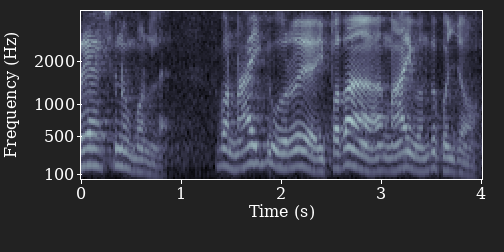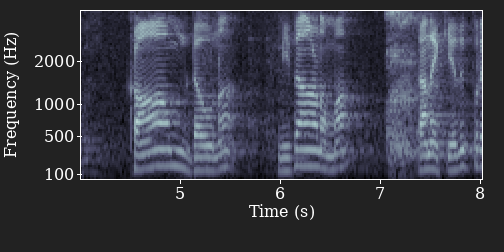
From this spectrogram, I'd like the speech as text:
ரியாக்ஷனும் பண்ணல. இப்போ நாய்க்கு ஒரு இப்போ தான் நாய் வந்து கொஞ்சம் காம் டவுனாக நிதானமாக தனக்கு எதிர்ப்புற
